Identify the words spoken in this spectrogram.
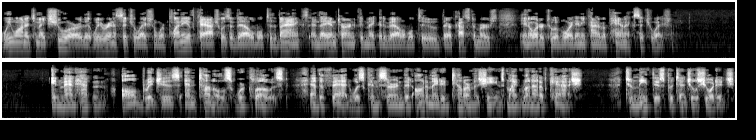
we wanted to make sure that we were in a situation where plenty of cash was available to the banks and they in turn could make it available to their customers in order to avoid any kind of a panic situation. In Manhattan, all bridges and tunnels were closed, and the Fed was concerned that automated teller machines might run out of cash. To meet this potential shortage,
